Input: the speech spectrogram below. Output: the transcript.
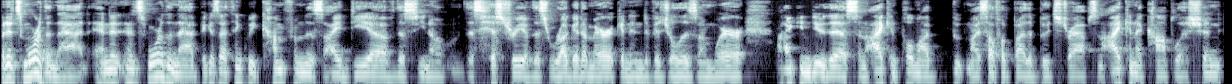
but it's more than that and it's more than that because i think we come from this idea of this you know this history of this rugged american individualism where i can do this and i can pull my myself up by the bootstraps and i can accomplish. And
